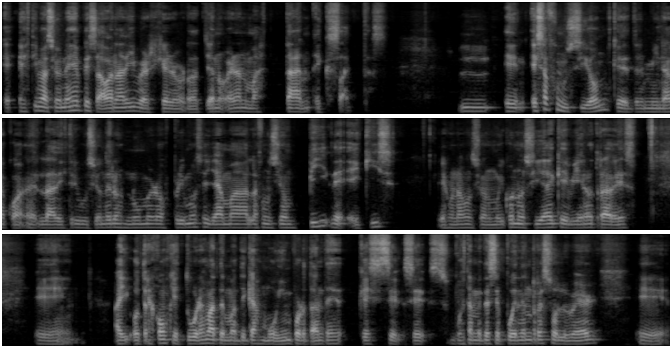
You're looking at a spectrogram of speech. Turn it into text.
eh, estimaciones empezaban a diverger, ¿verdad? Ya no eran más tan exactas. Esa función que determina la distribución de los números primos se llama la función pi de x. Es una función muy conocida que viene otra vez. eh, hay otras conjeturas matemáticas muy importantes que supuestamente se pueden resolver eh,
